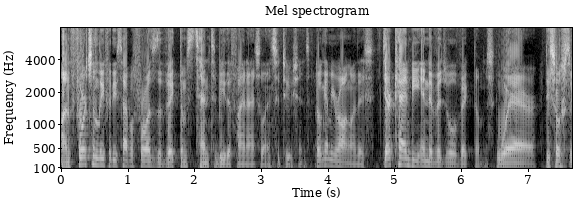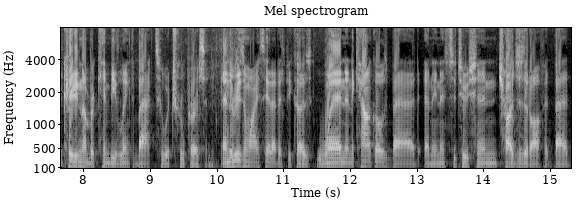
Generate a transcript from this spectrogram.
Unfortunately, for these type of frauds, the victims tend to be the financial institutions. Don't get me wrong on this. There can be individual victims where the social security number can be linked back to a true person. And the reason why I say that is because when an account goes bad and an institution charges it off bad,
